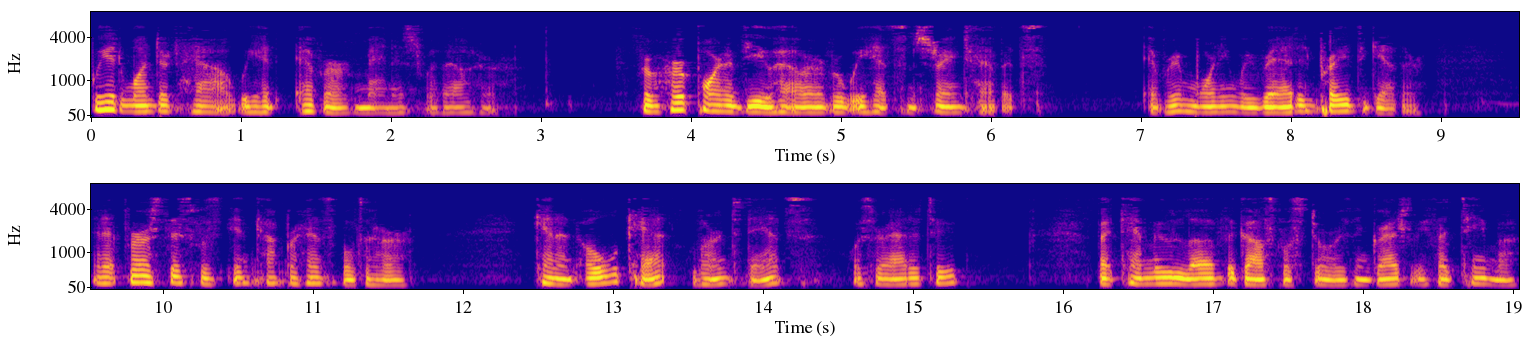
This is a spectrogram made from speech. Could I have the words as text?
We had wondered how we had ever managed without her. From her point of view, however, we had some strange habits. Every morning we read and prayed together, and at first this was incomprehensible to her. Can an old cat learn to dance? was her attitude. But Tamu loved the gospel stories, and gradually Fatima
